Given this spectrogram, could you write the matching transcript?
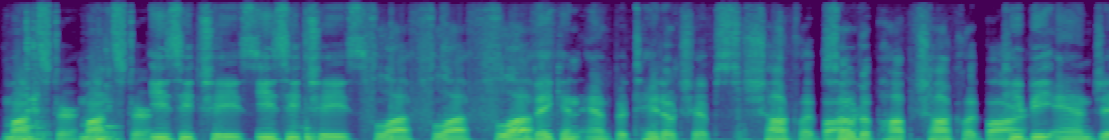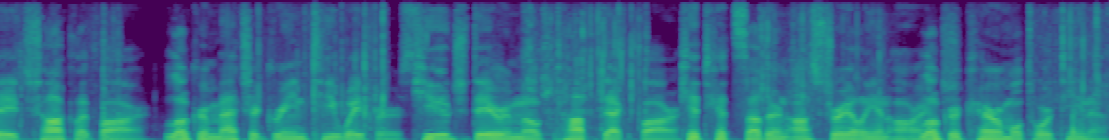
Monster. Monster. Easy cheese. Easy cheese. Fluff. Fluff. Fluff. Bacon and potato chips. Chocolate bar. Soda pop chocolate bar. PB and J chocolate bar. Loacker matcha green tea wafers. Huge dairy milk top deck bar. Kit Kat Southern Australian orange. Loacker caramel tortina.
